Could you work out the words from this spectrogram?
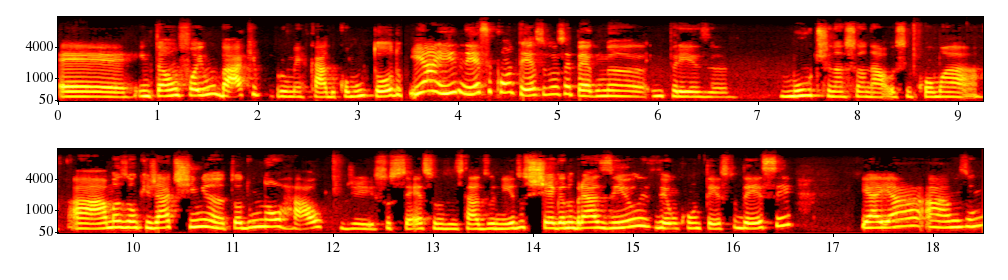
É, então foi um baque para o mercado como um todo. E aí, nesse contexto, você pega uma empresa multinacional, assim como a, a Amazon, que já tinha todo um know-how de sucesso nos Estados Unidos, chega no Brasil e vê um contexto desse, e aí a, a Amazon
